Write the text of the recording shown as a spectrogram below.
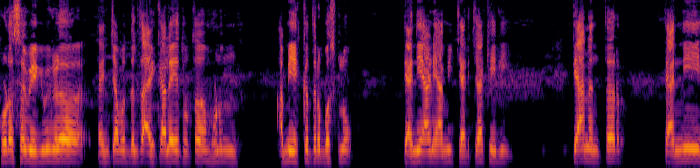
थोडंसं वेगवेगळं त्यांच्याबद्दलचं ऐकायला येत होतं म्हणून आम्ही एकत्र बसलो. त्यांनी आणि आम्ही चर्चा केली. त्यानंतर त्यांनी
